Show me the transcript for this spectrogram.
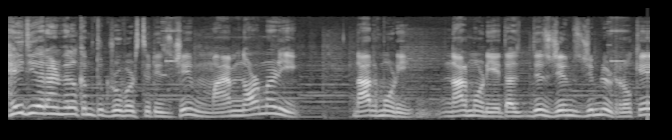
Hey dear and welcome to Grover City's gym. I am Normally, Narmori, Narmori, this gym's gym leader, okay?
